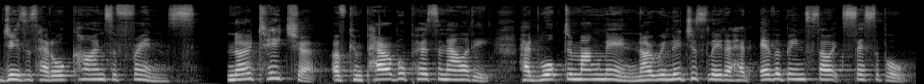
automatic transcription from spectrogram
Jesus had all kinds of friends. No teacher of comparable personality had walked among men. No religious leader had ever been so accessible.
